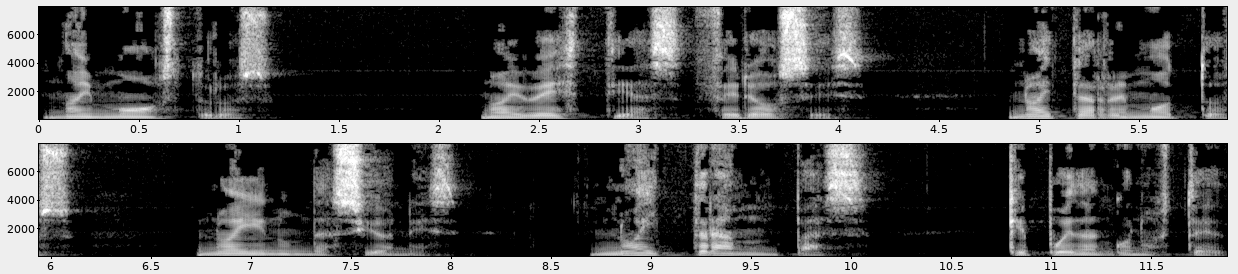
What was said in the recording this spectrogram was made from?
No hay monstruos, no hay bestias feroces, no hay terremotos, no hay inundaciones, no hay trampas que puedan con usted.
